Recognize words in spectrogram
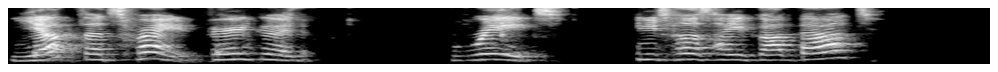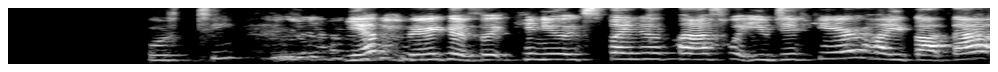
Yep, that's right. Very good. Great. Can you tell us how you got that? Forty? Yep, very good. But can you explain to the class what you did here, how you got that?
